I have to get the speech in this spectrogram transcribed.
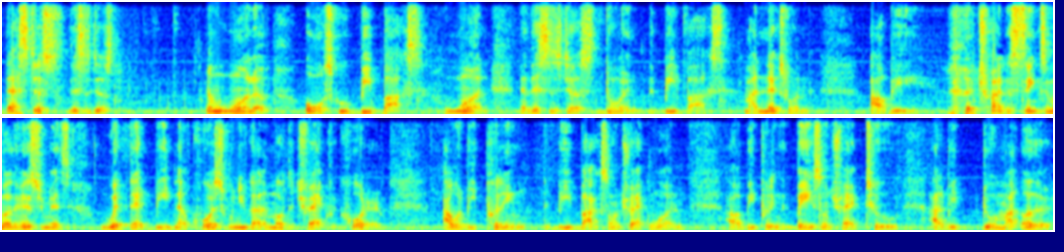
that's just this is just number one of old school beatbox one. Now this is just doing the beatbox. My next one, I'll be trying to sing some other instruments with that beat. Now of course, when you've got a multi-track recorder, I would be putting the beatbox on track one. I would be putting the bass on track two. I'd be doing my other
